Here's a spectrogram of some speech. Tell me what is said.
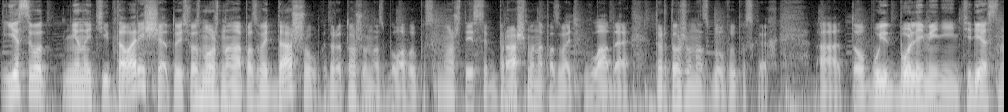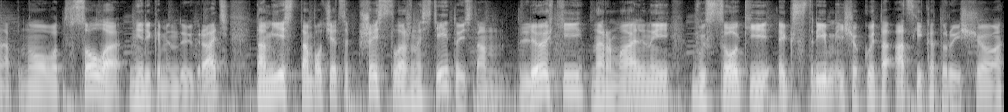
если вот не найти товарища, то есть, возможно, надо позвать Дашу, которая тоже у нас была в выпуске, может, если Брашмана позвать, Влада, который тоже у нас был в выпусках, а, то будет более-менее интересно. Но вот в соло не рекомендую играть. Там есть, там получается 6 сложностей, то есть там легкий, нормальный, высокий, экстрим, еще какой-то адский, который еще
